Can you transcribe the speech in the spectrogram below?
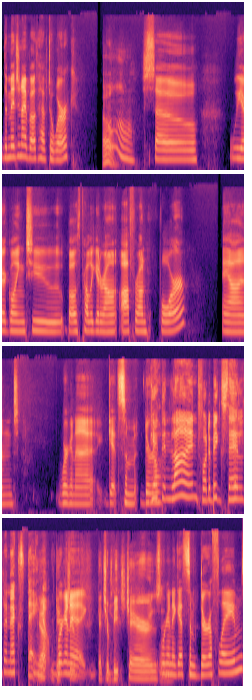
the Midge and I both have to work. Oh, Oh, So we are going to both probably get around off around four, and we're gonna get some Dura. get in line for the big sale the next day. Yeah. no, get we're gonna get your beach chairs. we're gonna get some Duraflames,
